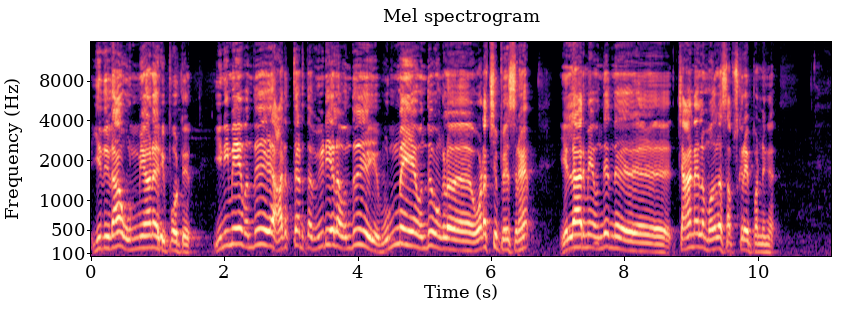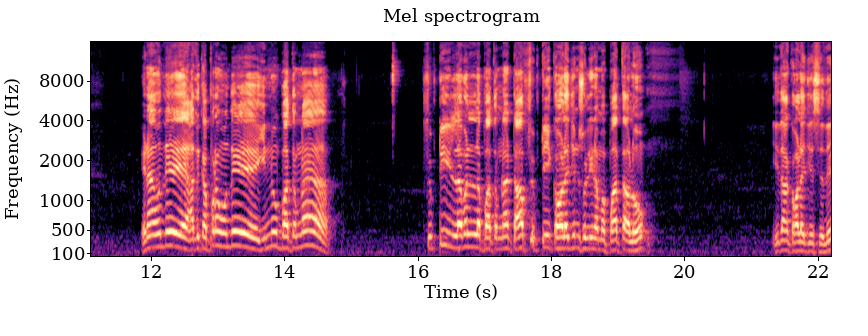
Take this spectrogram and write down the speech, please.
இதுதான் உண்மையான ரிப்போர்ட்டு இனிமே வந்து அடுத்தடுத்த வீடியோவில் வந்து உண்மையை வந்து உங்களை உடச்சி பேசுகிறேன் எல்லாருமே வந்து இந்த சேனலை முதல்ல சப்ஸ்கிரைப் பண்ணுங்கள் ஏன்னா வந்து அதுக்கப்புறம் வந்து இன்னும் பார்த்தோம்னா ஃபிஃப்டி லெவலில் பார்த்தோம்னா டாப் ஃபிஃப்டி காலேஜ்னு சொல்லி நம்ம பார்த்தாலும் இதுதான் காலேஜஸ் இது.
